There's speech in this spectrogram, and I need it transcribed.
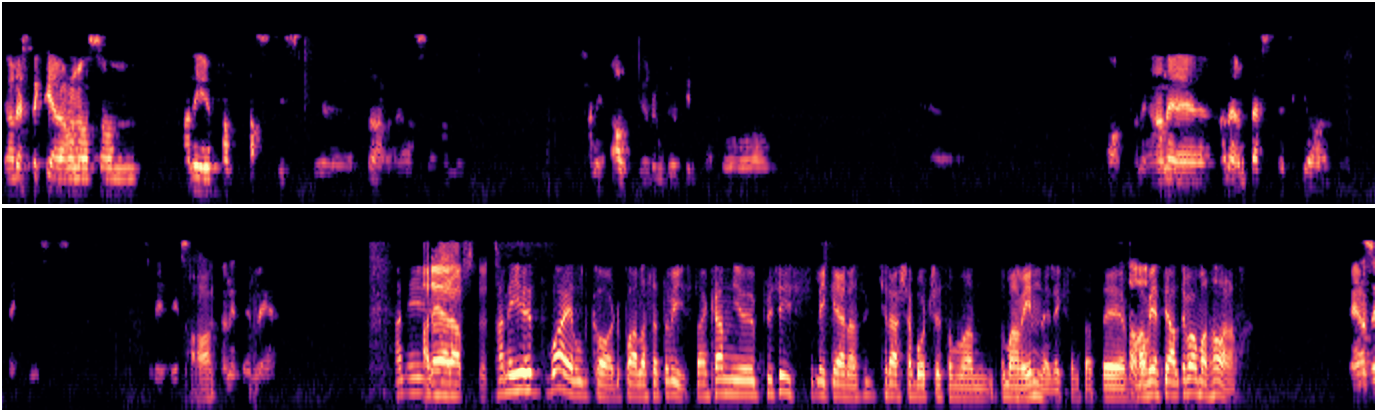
jag respekterar honom som, han är ju en fantastisk eh, förare alltså. Han, han är alltid rolig att titta på. Eh, Ja, han är, han är, den bästa tycker jag, tekniskt. Så det, det är synd Ja. att han inte är med. Han är, Ja, det är det absolut. han är ju ett wildcard på alla sätt och vis. Han kan ju precis lika gärna krascha bort sig som han, som han vinner liksom. Så att det, Ja. man vet ju aldrig vad man har. Men alltså,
